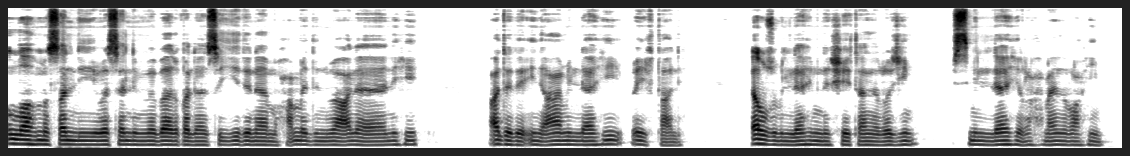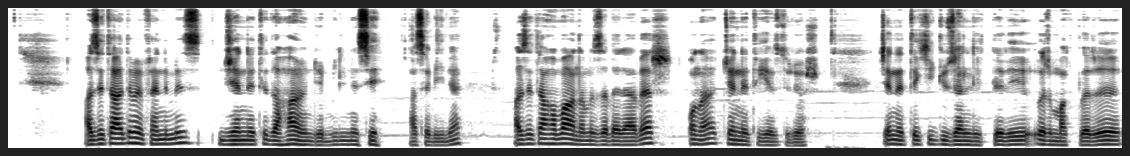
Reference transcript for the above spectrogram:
Allahümme salli ve sellim ve barik ala seyyidina Muhammedin ve ala alihi adede in'amillahi ve iftali. Euzu billahi mineşşeytanirracim. Bismillahirrahmanirrahim. Hz. Adem Efendimiz cenneti daha önce bilmesi hasebiyle Hz. Havva anamızla beraber ona cenneti gezdiriyor. Cennetteki güzellikleri, ırmakları,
